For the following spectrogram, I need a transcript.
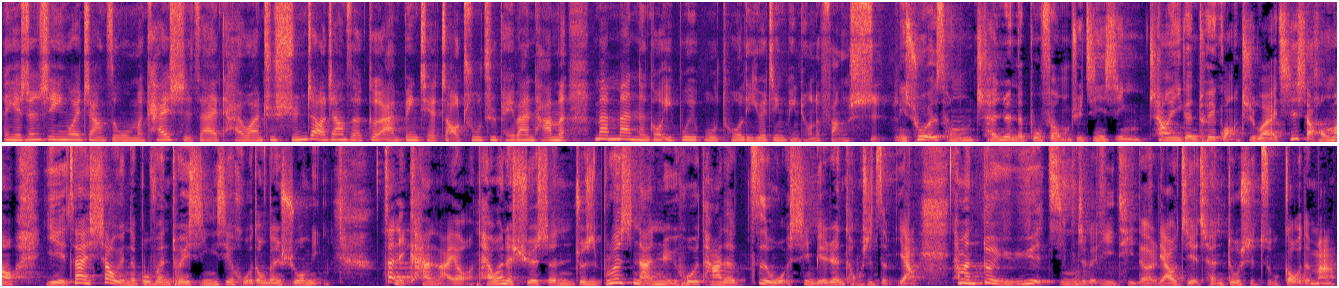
那也正是因为这样子，我们开始在台湾去寻找这样子的个案，并且找出去陪伴他们。慢慢能够一步一步脱离月经贫穷的方式。你除了是从成人的部分我们去进行倡议跟推广之外，其实小红帽也在校园的部分推行一些活动跟说明。在你看来哦，台湾的学生就是不论是男女或他的自我性别认同是怎么样，他们对于月经这个议题的了解程度是足够的吗？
